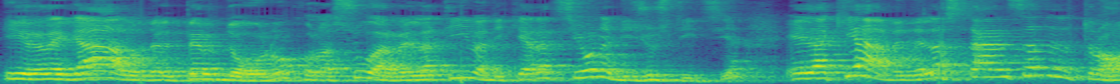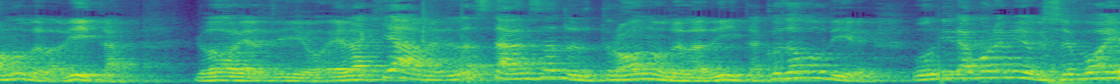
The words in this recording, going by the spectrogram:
il regalo del perdono con la sua relativa dichiarazione di giustizia e la chiave della stanza del trono della vita. Gloria a Dio, è la chiave della stanza del trono della vita. Cosa vuol dire? Vuol dire, amore mio, che se vuoi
